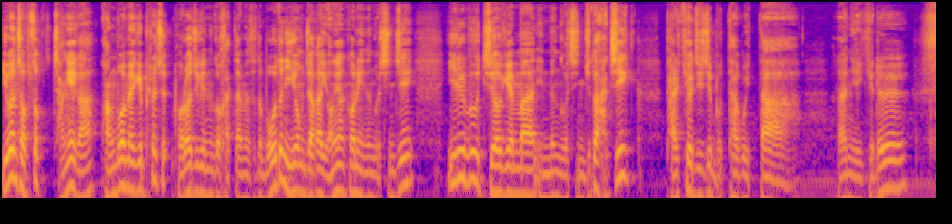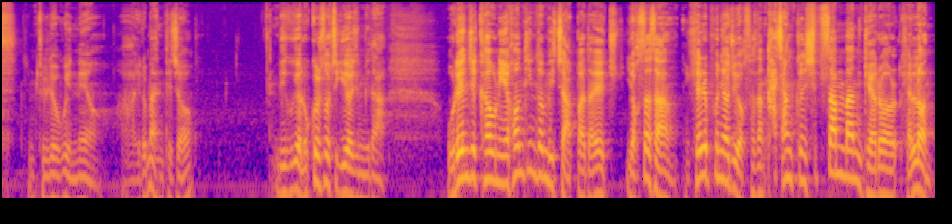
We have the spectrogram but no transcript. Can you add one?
이번 접속 장애가 광범위하게 벌어지고 있는 것 같다면서도 모든 이용자가 영향권에 있는 것인지 일부 지역에만 있는 것인지도 아직 밝혀지지 못하고 있다라는 얘기를 좀 들려오고 있네요. 아, 이러면 안 되죠. 미국의 로컬 소식 이어집니다. 오렌지 카운티의 헌팅턴 비치 앞바다에 주- 역사상 캘리포니아주 역사상 가장 큰 13만 갤런, 갤런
